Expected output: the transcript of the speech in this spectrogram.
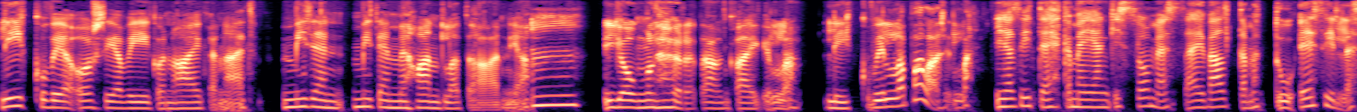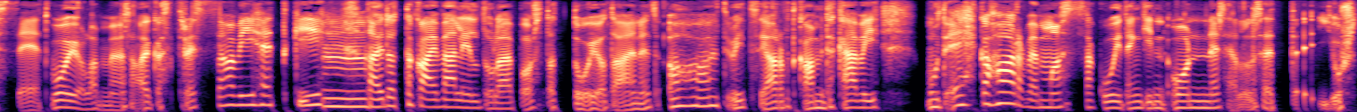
liikkuvia osia viikon aikana, että miten, miten me handlataan ja mm, jonglöörataan kaikilla liikkuvilla palasilla. ja sitten ehkä meidänkin somessa ei välttämättä tule esille se, että voi olla myös aika stressaavia hetkiä. Mm. Tai totta kai välillä tulee postattua jotain, että oh, et vitsi, arvatkaa mitä kävi. Mutta ehkä harvemmassa kuitenkin on ne sellaiset just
